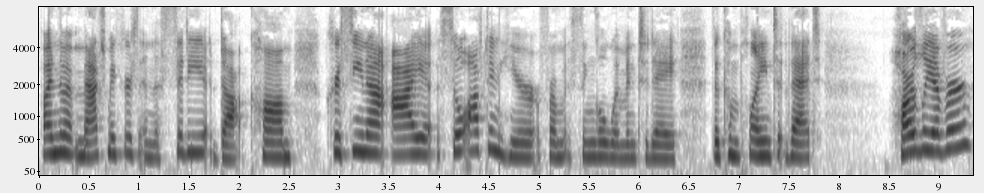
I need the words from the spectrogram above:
Find them at matchmakersinthecity.com. Christina, I so often hear from single women today the complaint that hardly ever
